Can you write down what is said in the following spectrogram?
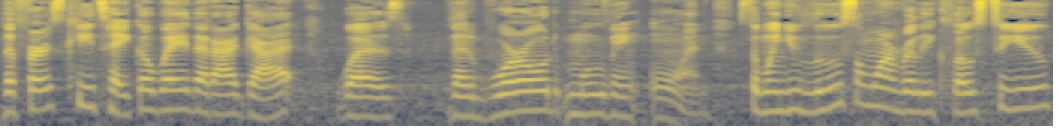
The first key takeaway that I got was the world moving on. So when you lose someone really close to you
